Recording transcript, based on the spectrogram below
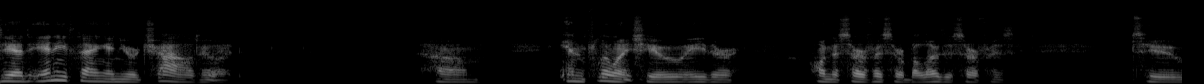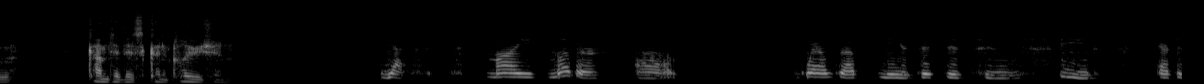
Did anything in your childhood um, influence you either on the surface or below the surface to come to this conclusion? Yes. My mother uh, wound up being addicted to speed after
